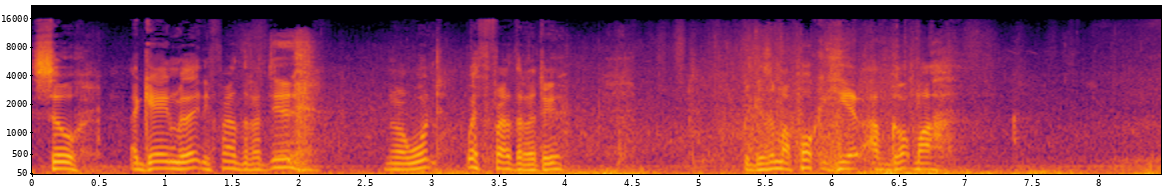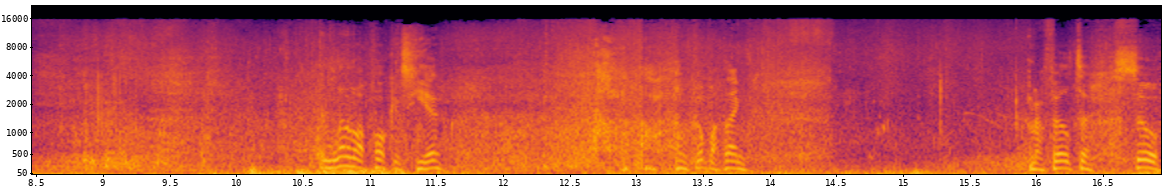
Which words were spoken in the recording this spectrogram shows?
So, again, without any further ado, no, I won't, with further ado, because in my pocket here I've got my in one of my pockets here I've got my thing. My filter. So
